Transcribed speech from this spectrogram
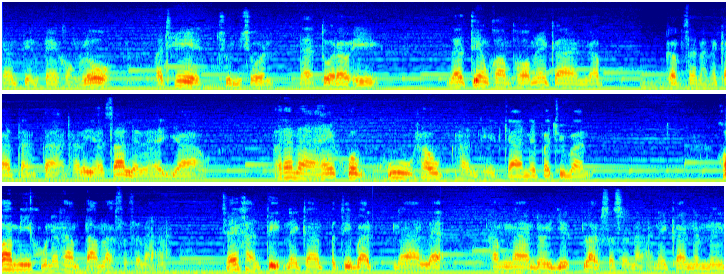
การเปลี่ยนแปลงของโลก ประเทศ ชุมชน และตัวเราเอง และเตรียมความพร้อมในการรับกับสถานการณ์ต่าง ๆ ทั้งระยะสั้นและระยะยาว พัฒนาให้ควบคู่เท่าทันเหตุการณ์ในปัจจุบัน ความมีคุณธรรมตามหลักศาสนา ใช้ขันติในการปฏิบัติงานและทำงานโดยยึดหลักศาสนาในการดำเนิน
